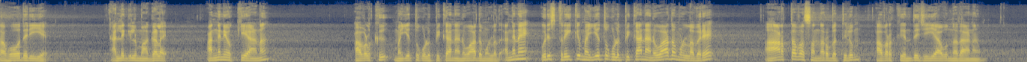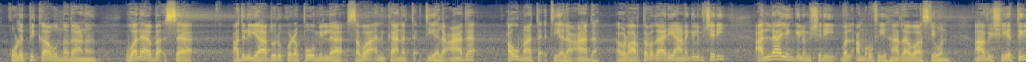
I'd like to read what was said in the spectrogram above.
സഹോദരിയെ അല്ലെങ്കിൽ മകളെ അങ്ങനെയൊക്കെയാണ് അവൾക്ക് മയ്യത്ത് കുളിപ്പിക്കാൻ അനുവാദമുള്ളത്. അങ്ങനെ ഒരു സ്ത്രീക്ക് മയ്യത്ത് കുളിപ്പിക്കാൻ അനുവാദമുള്ളവരെ ആർത്തവ സന്ദർഭത്തിലും അവർക്ക് എന്ത് ചെയ്യാവുന്നതാണ്? കുളിപ്പിക്കാവുന്നതാണ്. വല ബസ അതിൽ യാതൊരു കുഴപ്പവുമില്ല. സവ അൻഖാനത്ത് തീയല ആദ ഔ മാത്ത തീയല ആദ. അവൾ ആർത്തവകാരിയാണെങ്കിലും ശരി അല്ല എങ്കിലും ശരി. വൽ അമ്രുഫി ഹാദ വാസിയോൻ ആ വിഷയത്തിൽ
